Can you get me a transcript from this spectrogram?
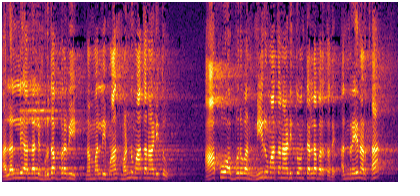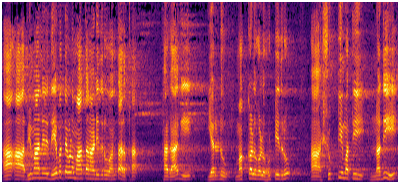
ಅಲ್ಲಲ್ಲಿ ಅಲ್ಲಲ್ಲಿ ಮೃದಬ್ರವಿ ನಮ್ಮಲ್ಲಿ ಮಾ ಮಣ್ಣು ಮಾತನಾಡಿತು. ಆಪೋ ಅಬ್ಬುರುವನ್ ನೀರು ಮಾತನಾಡಿತು ಅಂತೆಲ್ಲ ಬರ್ತದೆ. ಅಂದರೆ ಏನರ್ಥ? ಆ ಆ ಅಭಿಮಾನಿ ದೇವತೆಗಳು ಮಾತನಾಡಿದರು ಅಂತ ಅರ್ಥ. ಹಾಗಾಗಿ ಎರಡು ಮಕ್ಕಳುಗಳು ಹುಟ್ಟಿದರು. ಆ ಶುಕ್ತಿಮತಿ ನದಿ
